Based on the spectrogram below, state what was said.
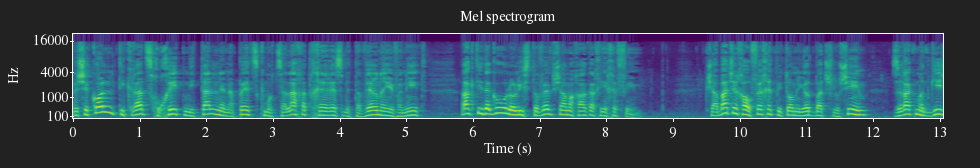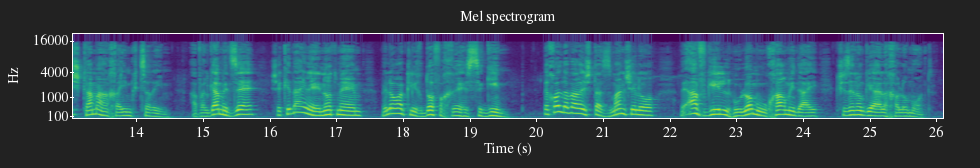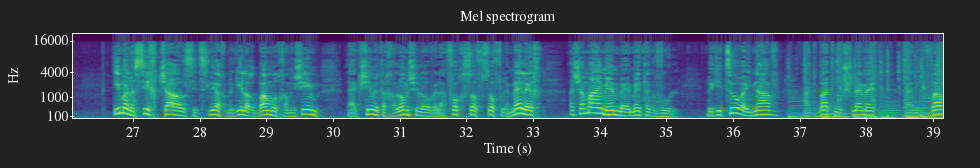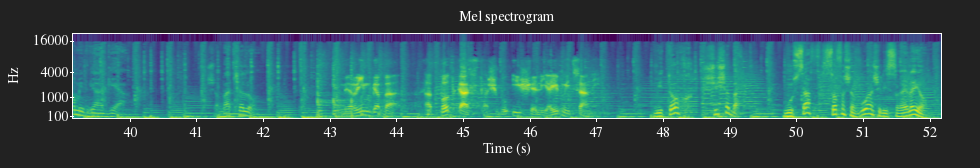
ושכל תקרת זכוכית ניתן לנפץ כמו צלחת חרס בטברנה יוונית, רק תדאגו לא להסתובב שם אחר כך יחפים. כשהבת שלך הופכת פתאום להיות בת 30, זה רק מדגיש כמה החיים קצרים, אבל גם את זה שכדאי ליהנות מהם ולא רק לרדוף אחרי הישגים. לכל דבר יש את הזמן שלו, ואף גיל הוא לא מאוחר מדי כשזה נוגע לחלומות. אם הנסיך צ'ארלס הצליח בגיל 450 להגשים את החלום שלו ולהפוך סוף סוף למלך, השמיים הם באמת הגבול. בקיצור, עינב, את בת מושלמת, ואני כבר מתגעגע. שבת שלום. מרים גבה, הפודקאסט השבועי של יאיר מצני. מתוך שיש שבת, מוסף סוף השבוע של ישראל היום.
